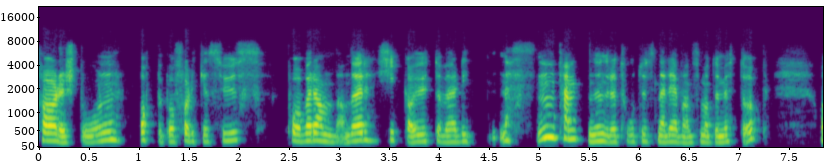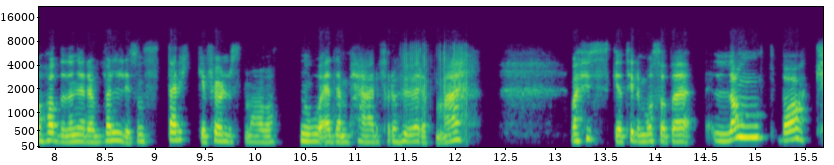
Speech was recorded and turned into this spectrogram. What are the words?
talerstolen oppe på Folkets hus på verandaen der, kikka utover de nesten 1500-2000 elevene som hadde møtt opp, og hadde den veldig sånn, sterke følelsen av at nå er de her for å høre på meg. Og jeg husker til og med også at jeg langt bak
